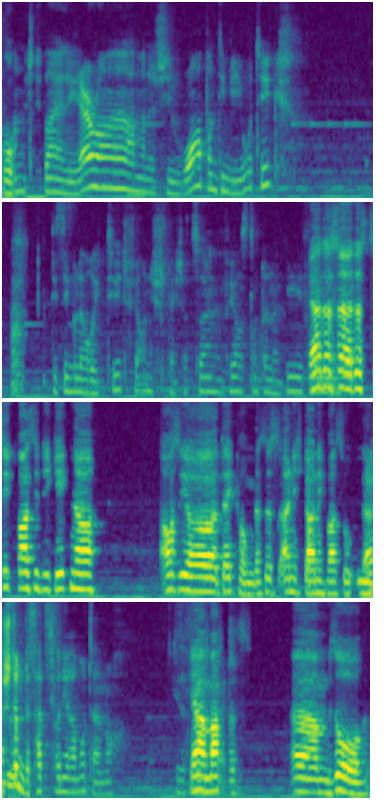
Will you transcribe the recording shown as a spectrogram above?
und bei Liara haben wir natürlich den Warp und die Biotik. Die Singularität wäre auch nicht schlecht. Erzeugen viel aus dunkler Energie. ja das, äh, das zieht quasi die Gegner aus ihrer Deckung. Das ist eigentlich gar nicht was so übel. ja, stimmt, das hat sie von ihrer Mutter noch. Ja, macht das. Ähm, so,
